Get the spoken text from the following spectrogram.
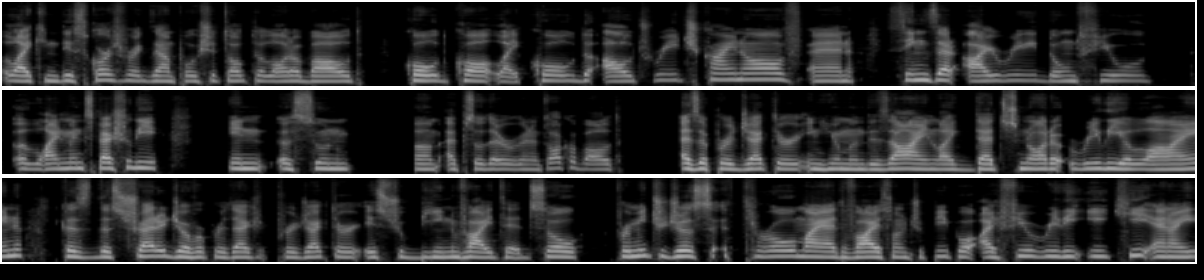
like in this course, for example, she talked a lot about cold call, like cold outreach kind of, and things that I really don't feel alignment, especially in a soon um, episode that we're going to talk about as a projector in human design like that's not really aligned because the strategy of a project- projector is to be invited. So for me to just throw my advice onto people i feel really icky and i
